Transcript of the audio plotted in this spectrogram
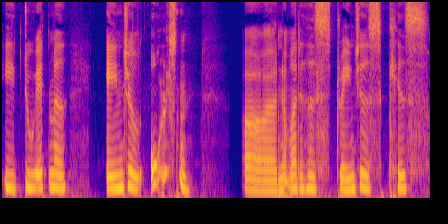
i duet med Angel Olsen. Og nummeret, det hed Strangers Kiss.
